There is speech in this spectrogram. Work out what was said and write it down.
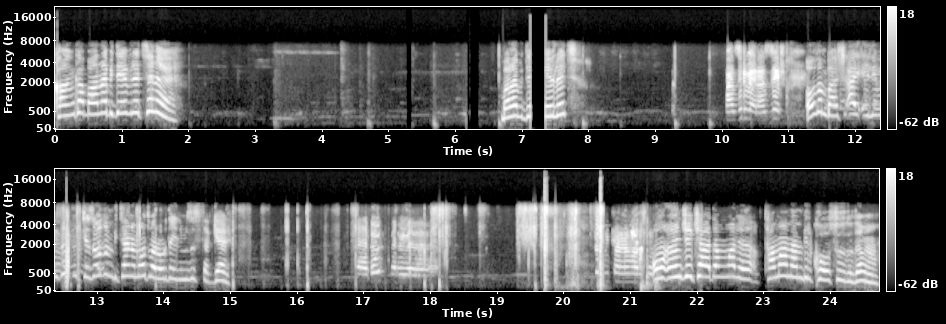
Kanka bana bir devretsene. Bana bir devret. Hazır ver hazır. Oğlum baş ay elimizi ısıtacağız oğlum. Bir tane mod var orada elimizi ısıtak gel. O önceki adam var ya tamamen bir kolsuzdu değil mi?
